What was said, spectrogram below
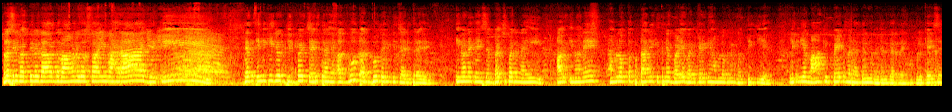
बोले, श्री भक्ति वेदांत बामन गोस्वामी महाराज की। कहते, इनकी जो दिव्य चरित्र है, अद्भुत अद्भुत इनकी चरित्र है। इन्होंने कैसे बचपन में ही, और इन्होंने हम लोग तो पता नहीं कितने बड़े बन करके हम लोग ने भक्ति की है। लेकिन ये माँ के पेट में रहते हुए भजन कर रहे थे बोले, कैसे?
